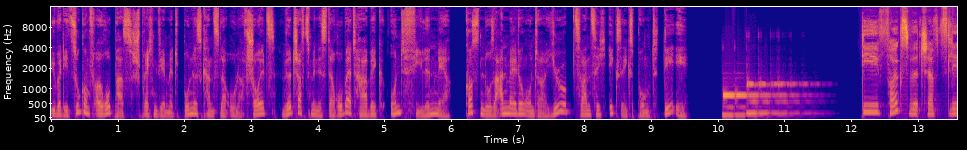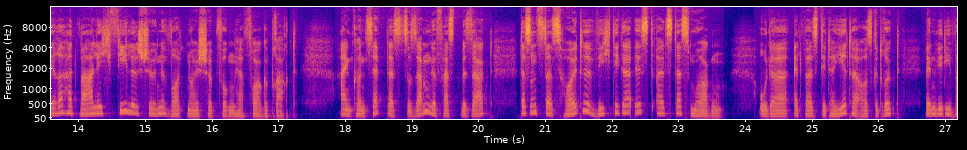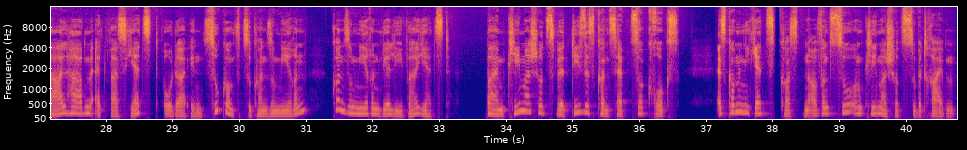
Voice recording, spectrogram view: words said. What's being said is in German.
Über die Zukunft Europas sprechen wir mit Bundeskanzler Olaf Scholz, Wirtschaftsminister Robert Habeck und vielen mehr. Kostenlose Anmeldung unter europe20xx.de. Die Volkswirtschaftslehre hat wahrlich viele schöne Wortneuschöpfungen hervorgebracht. Ein Konzept, das zusammengefasst besagt, dass uns das heute wichtiger ist als das morgen. Oder etwas detaillierter ausgedrückt, wenn wir die Wahl haben, etwas jetzt oder in Zukunft zu konsumieren, konsumieren wir lieber jetzt. Beim Klimaschutz wird dieses Konzept zur Krux. Es kommen jetzt Kosten auf uns zu, um Klimaschutz zu betreiben.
